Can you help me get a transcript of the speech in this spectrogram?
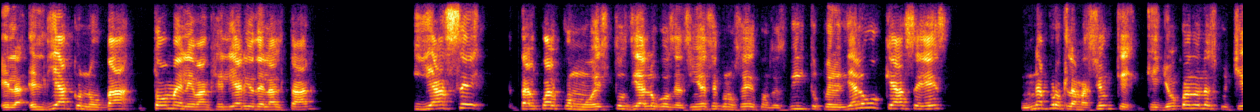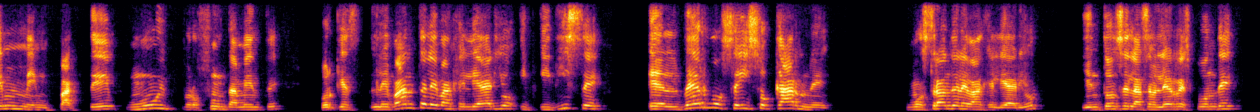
El, diácono va, toma el evangeliario del altar y hace tal cual como estos diálogos del Señor hace con ustedes, con su espíritu, pero el diálogo que hace es una proclamación que, que yo cuando la escuché me impacté muy profundamente porque levanta el evangeliario y, dice, el verbo se hizo carne, mostrando el evangeliario, y entonces la asamblea responde,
